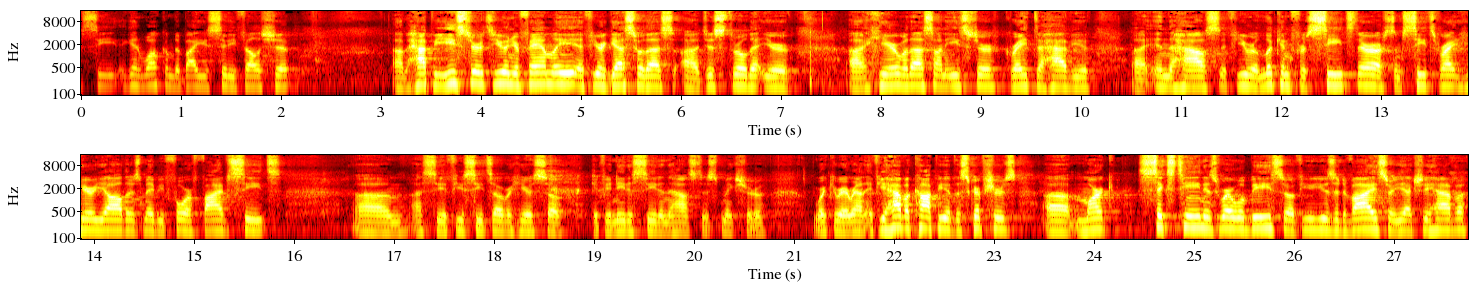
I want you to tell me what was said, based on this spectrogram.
a seat. Again, welcome to Bayou City Fellowship. Um, happy Easter to you and your family. If you're a guest with us, uh, just thrilled that you're uh, here with us on Easter. Great to have you uh, in the house. If you are looking for seats, there are some seats right here, y'all. There's maybe four or five seats. Um, I see a few seats over here, so if you need a seat in the house, just make sure to work your way around. If you have a copy of the scriptures, uh, Mark 16 is where we'll be. So if you use a device or you actually have a,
